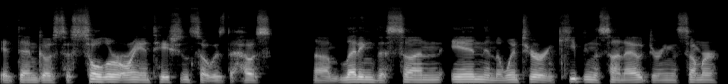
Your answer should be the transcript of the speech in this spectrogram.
It then goes to solar orientation. So, is the house um, letting the sun in in the winter and keeping the sun out during the summer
